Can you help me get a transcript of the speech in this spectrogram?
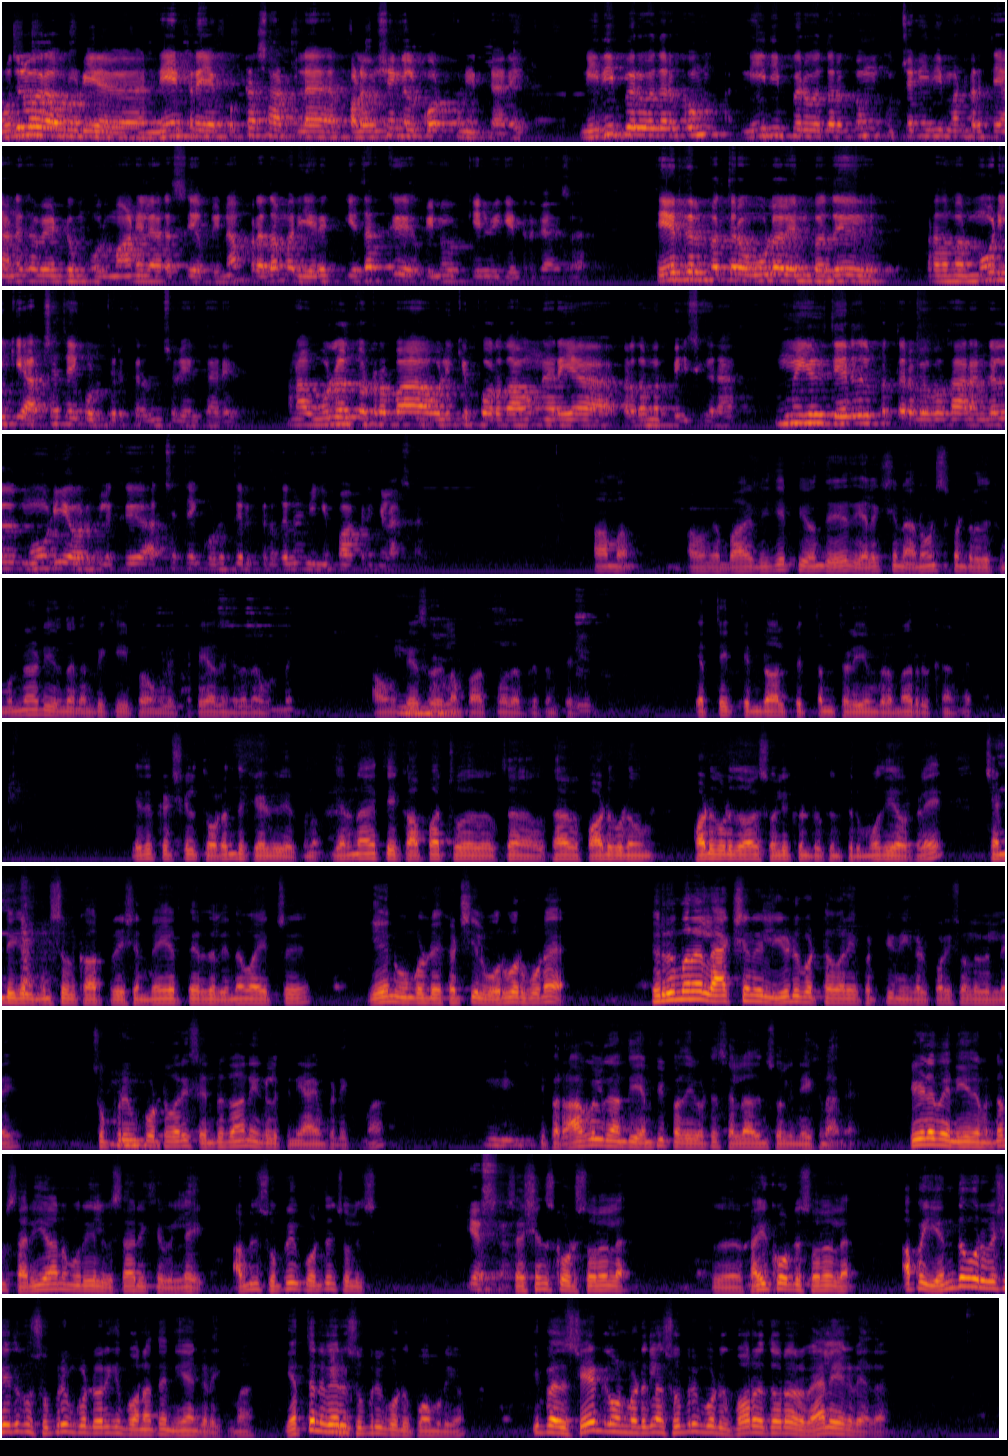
முதல்வர் அவருடைய நேற்றைய குற்றச்சாட்டுல பல விஷயங்கள் கோட் பண்ணியிருக்காரு. நிதி பெறுவதற்கும் நீதி பெறுவதற்கும் உச்சநீதிமன்றத்தை அணுக வேண்டும் ஒரு மாநில அரசு அப்படின்னா பிரதமர் எதற்கு அப்படின்னு ஒரு கேள்வி கேட்டிருக்காரு சார். தேர்தல் பத்திர ஊழல் என்பது பிரதமர் மோடிக்கு அச்சத்தை கொடுத்திருக்கிறதுன்னு சொல்லியிருக்காரு. ஆனா ஊழல் தொடர்பா ஒழிக்க போறதாகவும் நிறைய பிரதமர் பேசுகிறார். உண்மையில் தேர்தல் பத்திர விவகாரங்கள் மோடி அவர்களுக்கு அச்சத்தை கொடுத்திருக்கிறதுன்னு நீங்க பாக்குறீங்களா சார்? ஆமாம் அவங்க பிஜேபி வந்து எலெக்ஷன் அனௌன்ஸ் பண்றதுக்கு முன்னாடி இருந்த நம்பிக்கை இப்போ அவங்களுக்கு கிடையாதுங்கிறத உண்மை. அவங்க. பேசுறதெல்லாம் பார்க்கும்போது அப்படித்தான் தெரியும் எத்தை தின்றால் பித்தம் தெளியுங்கிற மாதிரி இருக்காங்க. எதிர்க்கட்சிகள் தொடர்ந்து கேள்வி கேட்கணும். ஜனநாயகத்தை காப்பாற்றுவதற்காக பாடுபடும் பாடுபடுவதாக சொல்லிக் கொண்டிருக்கும் திரு மோடி அவர்களே சண்டிகர் முனிசிபல் கார்ப்பரேஷன் மேயர் தேர்தல் என்னவாயிற்று? ஏன் உங்களுடைய கட்சியில் ஒருவர் கூட கிரிமினல் ஆக்ஷனில் ஈடுபட்டவரை பற்றி நீங்கள் குறை சொல்லவில்லை. சுப்ரீம் கோர்ட் வரை சென்றுதான் எங்களுக்கு நியாயம் கிடைக்குமா. இப்ப ராகுல் காந்தி எம்பி பதவி விட்டு செல்லாதுன்னு சொல்லி நீக்கினாங்க. கீழமை நீதிமன்றம் சரியான முறையில் விசாரிக்கவில்லை அப்படின்னு சுப்ரீம் கோர்ட் தான் சொல்லுச்சு. செஷன்ஸ் கோர்ட் சொல்லல. ஹை கோர்ட் சொல்லல. அப்ப எந்த ஒரு விஷயத்துக்கும் சுப்ரீம் கோர்ட் வரைக்கும் போனா தான் நியாயம் கிடைக்குமா? எத்தனை பேருக்கு சுப்ரீம் கோர்ட்டுக்கு போக முடியும்? இப்ப ஸ்டேட் கவர்மெண்ட்டுக்குலாம் சுப்ரீம் கோர்ட்டுக்கு போறதை தவிர ஒரு வேலையே கிடையாது?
